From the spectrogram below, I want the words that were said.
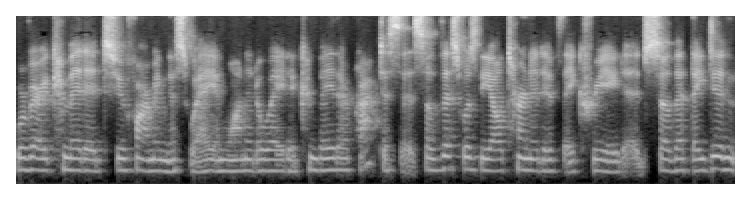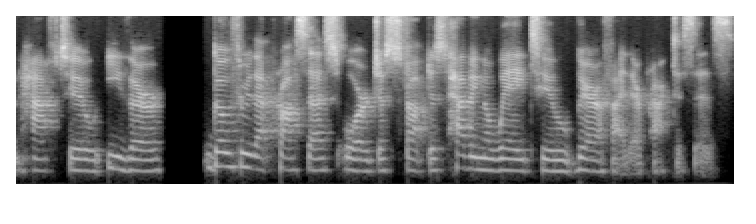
were very committed to farming this way and wanted a way to convey their practices. So this was the alternative they created so that they didn't have to either go through that process or just stop just having a way to verify their practices.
